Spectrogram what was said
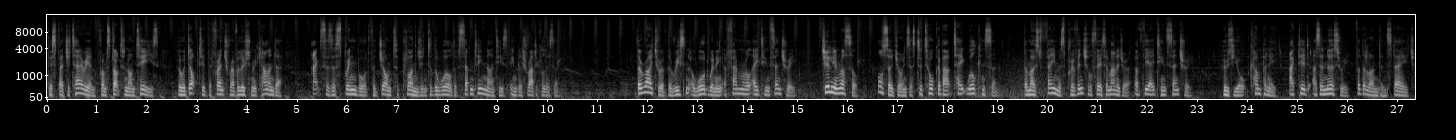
This vegetarian from Stockton on Tees, who adopted the French revolutionary calendar, acts as a springboard for John to plunge into the world of 1790s English radicalism. The writer of the recent award winning ephemeral 18th century, Gillian Russell, also joins us to talk about Tate Wilkinson, the most famous provincial theatre manager of the 18th century, whose York Company acted as a nursery for the London stage.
